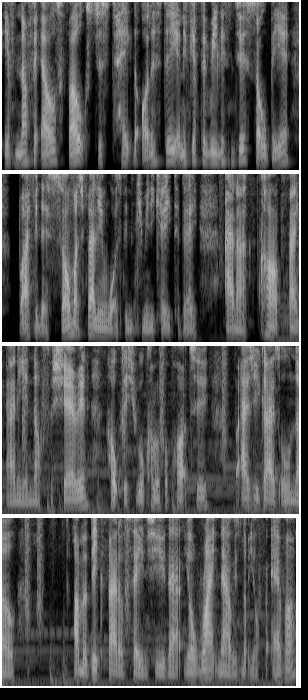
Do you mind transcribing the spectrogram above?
if nothing else, folks, just take the honesty. And if you have to re listen to it, so be it. But I think there's so much value in what's been communicated today. And I can't thank Anni enough for sharing. Hopefully, she will come in for part two. But as you guys all know, I'm a big fan of saying to you that your right now is not your forever.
